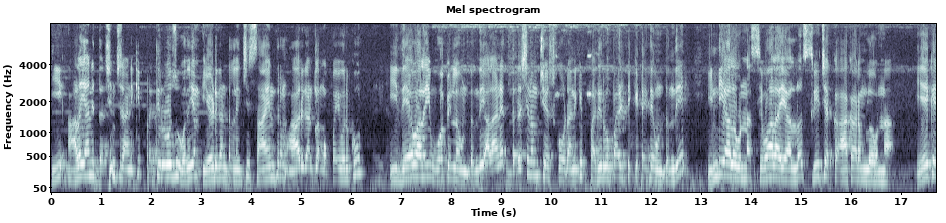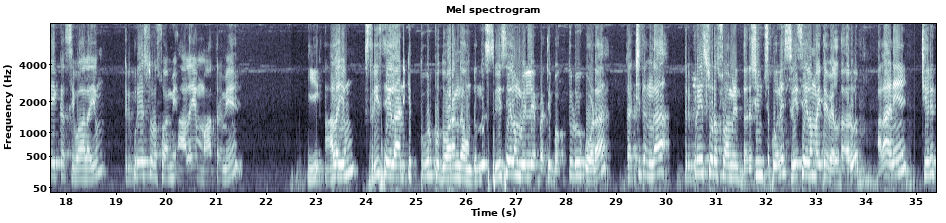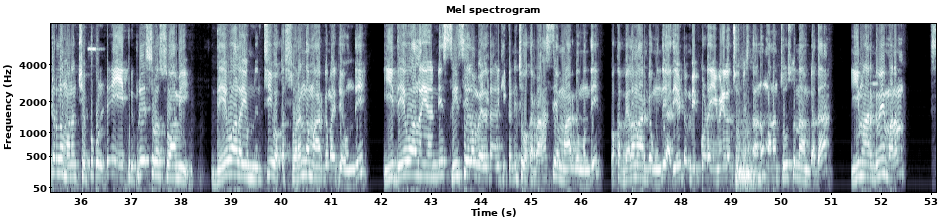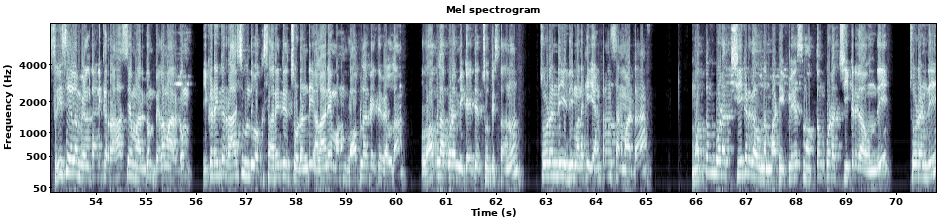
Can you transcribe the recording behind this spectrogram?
ఈ ఆలయాన్ని దర్శించడానికి ప్రతిరోజు ఉదయం ఏడు గంటల నుంచి సాయంత్రం ఆరు గంటల ముప్పై వరకు ఈ దేవాలయం ఓపెన్లో ఉంటుంది. అలానే దర్శనం చేసుకోవడానికి పది రూపాయల టికెట్ అయితే ఉంటుంది. ఇండియాలో ఉన్న శివాలయాల్లో శ్రీచక్ర ఆకారంలో ఉన్న ఏకైక శివాలయం త్రిపురేశ్వర స్వామి ఆలయం మాత్రమే. ఈ ఆలయం శ్రీశైలానికి తూర్పు ద్వారంగా ఉంటుంది. శ్రీశైలం వెళ్ళే ప్రతి భక్తుడు కూడా ఖచ్చితంగా త్రిపురేశ్వర స్వామిని దర్శించుకొని శ్రీశైలం అయితే వెళ్తారు. అలానే చరిత్రలో మనం చెప్పుకుంటే ఈ త్రిపురేశ్వర స్వామి దేవాలయం నుంచి ఒక స్వరంగ మార్గం అయితే ఉంది. ఈ దేవాలయాన్ని శ్రీశైలం వెళ్ళటానికి ఇక్కడ నుంచి ఒక రహస్య మార్గం ఉంది ఒక బెల మార్గం ఉంది. అదేంటో మీకు కూడా ఈ వీడియోలో చూపిస్తాను. మనం చూస్తున్నాం కదా ఈ మార్గమే మనం శ్రీశైలం వెళ్ళటానికి రహస్య మార్గం బెల మార్గం ఇక్కడైతే రాసి ఉంది. ఒకసారి అయితే చూడండి. అలానే మనం లోపలకైతే వెళ్దాం. లోపల కూడా మీకైతే చూపిస్తాను. చూడండి ఇది మనకి ఎంట్రన్స్ అన్నమాట. మొత్తం కూడా చీకటిగా ఉందన్నమాట. ఈ ప్లేస్ మొత్తం కూడా చీకటిగా ఉంది. చూడండి.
